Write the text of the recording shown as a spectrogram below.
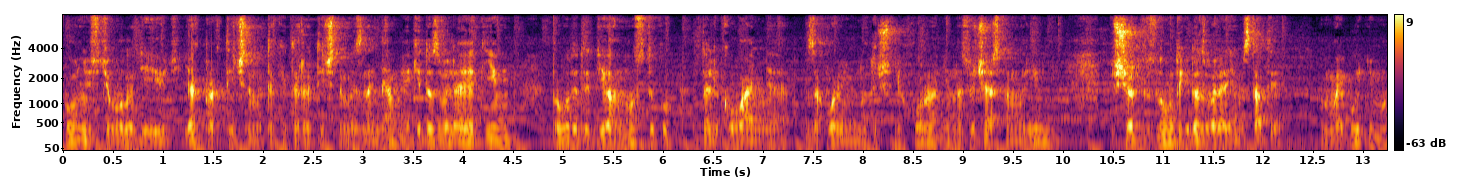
повністю володіють як практичними, так і теоретичними знаннями, які дозволяють їм проводити діагностику та лікування захворювань внутрішніх органів на сучасному рівні, що знову таки дозволяє їм стати в майбутньому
